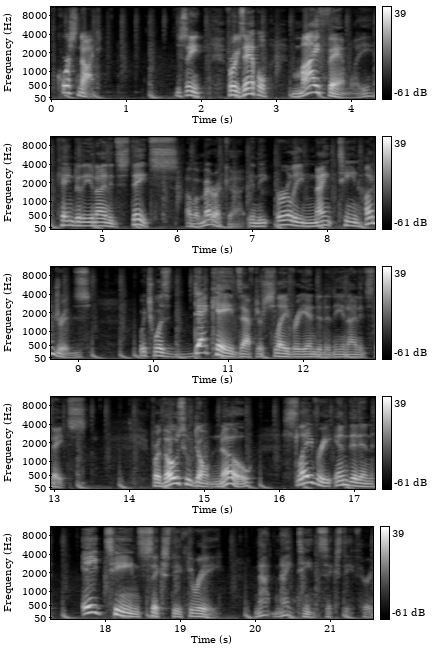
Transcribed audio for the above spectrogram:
Of course not. You see, for example, my family came to the United States of America in the early 1900s, which was decades after slavery ended in the United States. For those who don't know, slavery ended in 1863, not 1963.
